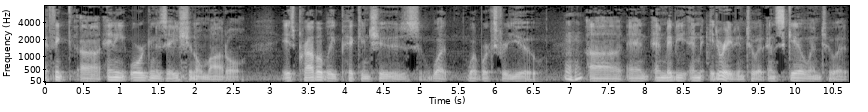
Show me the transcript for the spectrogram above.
I think uh, any organizational model is probably pick and choose what what works for you, uh, and and maybe and iterate into it and scale into it.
